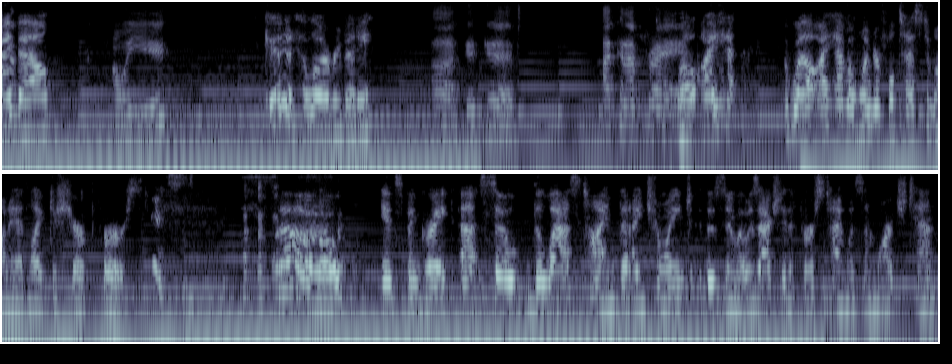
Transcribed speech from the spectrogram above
Hi, Val. How are you? Good. Hello, everybody. Oh, good, good. How can I pray? Well, I have well, I have a wonderful testimony I'd like to share first. yes. So it's been great. Uh, so the last time that I joined the Zoom, it was actually the first time was on March 10th,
